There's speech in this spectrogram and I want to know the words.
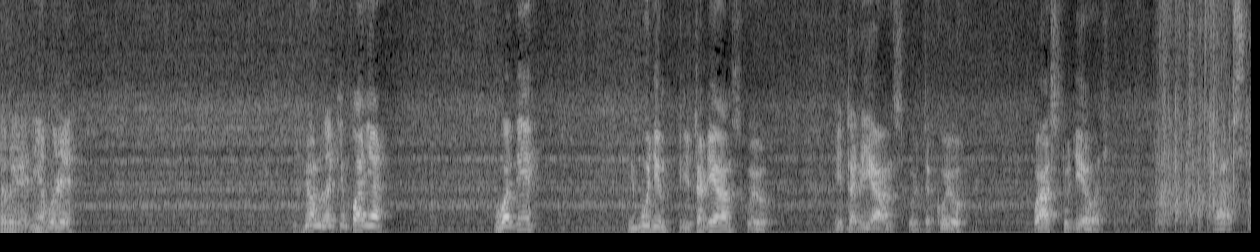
Сырые не были. Ждем закипания воды и будем итальянскую, итальянскую такую пасту делать. Паста.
